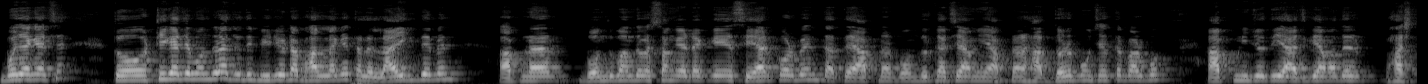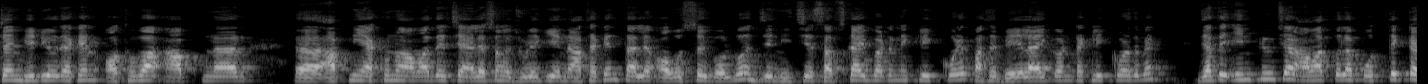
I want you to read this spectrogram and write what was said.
বোঝা গেছে। তো ঠিক আছে বন্ধুরা, যদি ভিডিওটা ভালো লাগে তাহলে লাইক দেবেন, আপনার বন্ধু বান্ধবের সঙ্গে এটাকে শেয়ার করবেন, তাতে আপনার বন্ধুর কাছে আমি আপনার হাত ধরে পৌঁছাতে পারব। আপনি যদি আজকে আমাদের ফার্স্ট টাইম ভিডিও দেখেন, অথবা আপনার আপনি এখনও আমাদের চ্যানেলের সঙ্গে জুড়ে গিয়ে না থাকেন, তাহলে অবশ্যই বলব যে নিচে সাবস্ক্রাইব বাটনে ক্লিক করে পাশে বেল আইকনটা ক্লিক করে দেবেন, যাতে ইন ফিউচার আমার তোলা প্রত্যেকটা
